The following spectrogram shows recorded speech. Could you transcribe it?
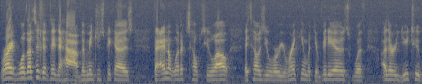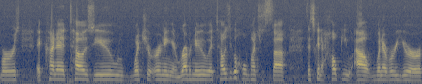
Right, well that's a good thing to have. I mean just because the analytics helps you out. It tells you where you're ranking with your videos, with other YouTubers. It kind of tells you what you're earning in revenue. It tells you a whole bunch of stuff that's going to help you out whenever you're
